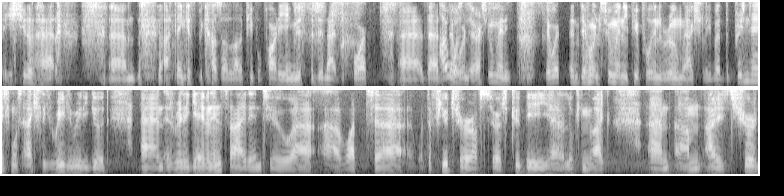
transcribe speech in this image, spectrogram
he should have had. um, I think it's because a lot of people partying this the night before that I there was weren't there. too many. There were there weren't too many people in the room actually, but the presentation was actually really really good, and it really gave an insight into uh, uh, what uh, what the future of search could be uh, looking like, and um, I sure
